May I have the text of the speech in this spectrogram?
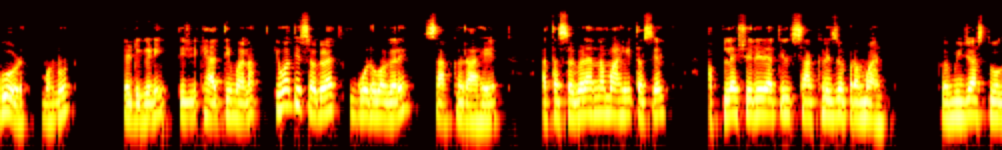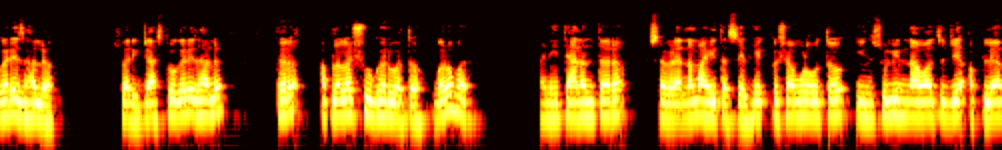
गोड म्हणून या ठिकाणी तिची ख्याती म्हणा किंवा ती सगळ्यात गोड वगैरे साखर आहे. आता सगळ्यांना माहीत असेल आपल्या शरीरातील साखरेचं प्रमाण कमी जास्त वगैरे झालं सॉरी जास्त वगैरे झालं तर आपल्याला शुगर होतं बरोबर? आणि त्यानंतर सगळ्यांना माहीत असेल हे कशामुळं होतं? इन्सुलिन नावाचं जे आपल्या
